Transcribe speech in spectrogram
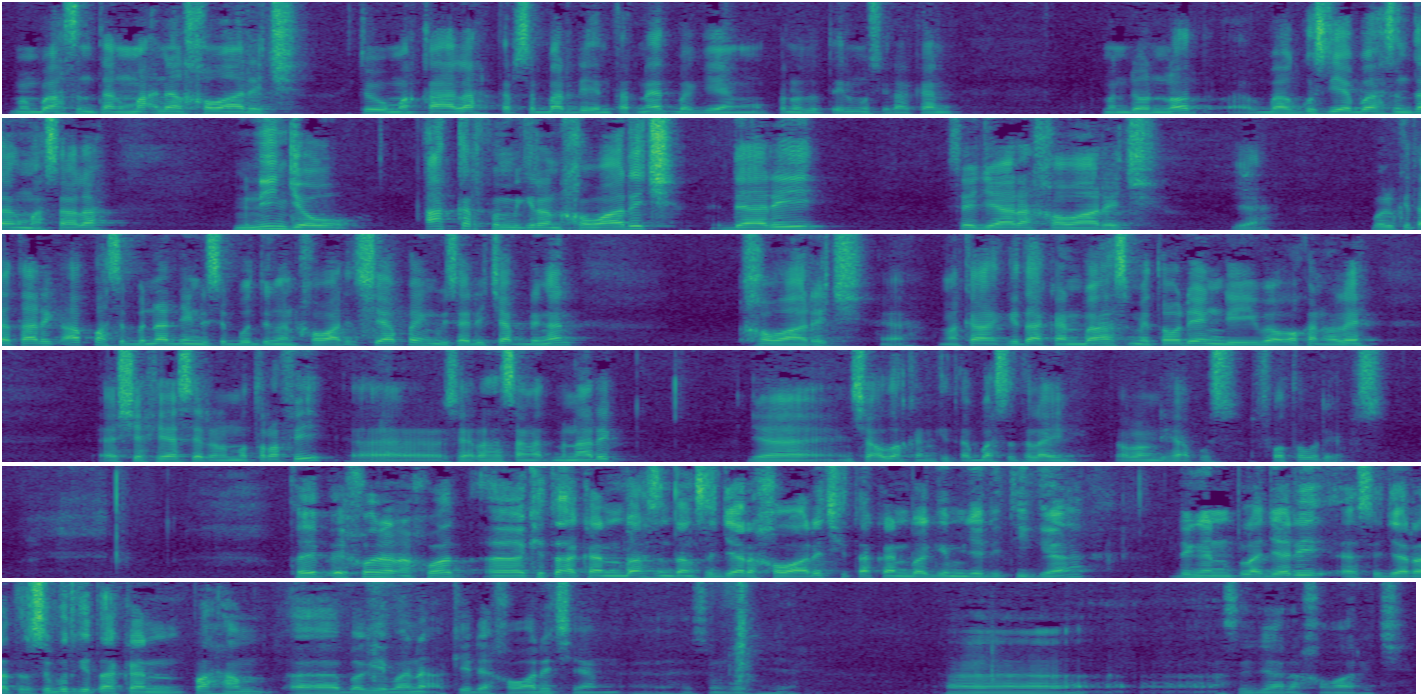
membahas tentang makna khawarij. Itu makalah tersebar di internet bagi yang penuntut ilmu silakan mendownload. Bagus dia bahas tentang masalah meninjau akar pemikiran khawarij dari sejarah khawarij ya. Baru kita tarik apa sebenarnya yang disebut dengan khawarij. Siapa yang bisa dicap dengan Khawarij. Ya. Maka kita akan bahas metode yang dibawakan oleh Syekh Yasir Al-Mutrafi. Uh, saya rasa sangat menarik. Ya, insya Allah akan kita bahas setelah ini. Tolong dihapus. Foto dihapus. Taib ikhwan dan akhwat, uh, kita akan bahas tentang sejarah Khawarij. Kita akan bagi menjadi tiga. Dengan pelajari sejarah tersebut, kita akan paham bagaimana akidah Khawarij yang uh, sesungguhnya. Uh, sejarah Khawarij.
